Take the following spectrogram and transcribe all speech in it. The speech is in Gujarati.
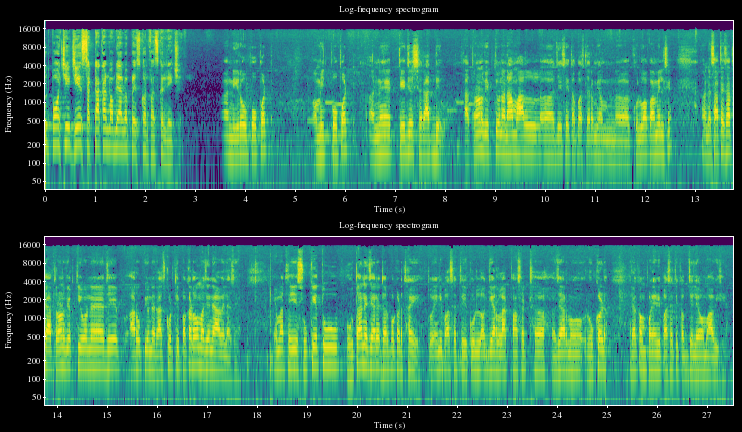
રાજકોટ પહોંચી જે સટ્ટાકાંડ મામલે હાલમાં પ્રેસ કોન્ફરન્સ કરી રહી છે. નીરવ પોપટ, અમિત પોપટ અને તેજસ રાજદેવ. આ ત્રણ વ્યક્તિઓના નામ હાલ જે છે તપાસ દરમિયાન ખુલવા પામેલ છે. અને સાથે સાથે આ ત્રણ વ્યક્તિઓને જે આરોપીઓને રાજકોટથી પકડવામાં જેને આવેલા છે. એમાંથી સુકેતુ ભૂતાને જ્યારે ધરપકડ થઈ, તો એની પાસેથી કુલ અગિયાર લાખ પાસઠ હજારનું રોકડ રકમ પણ એની પાસેથી કબજે લેવામાં આવી છે.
